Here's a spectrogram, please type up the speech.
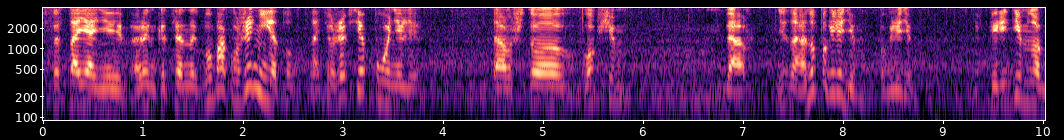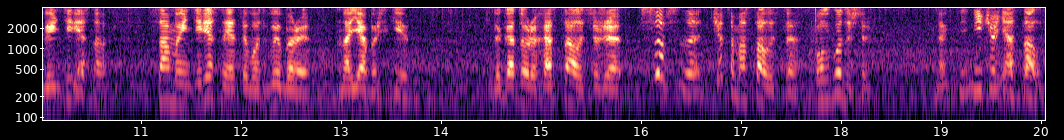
в состоянии рынка ценных бумаг уже нету. Знаете, уже все поняли. Там что, в общем, да, не знаю, ну поглядим, поглядим. Впереди много интересного. Самое интересное это вот выборы ноябрьские, до которых осталось уже, собственно, что там осталось-то? Полгода, что ли? Так, ничего не осталось.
